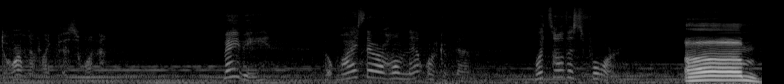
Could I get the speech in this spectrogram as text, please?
Dormant like this one. Maybe. But why is there a whole network of them? What's all this for? Um.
